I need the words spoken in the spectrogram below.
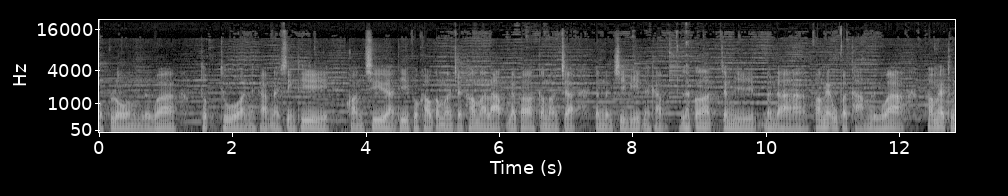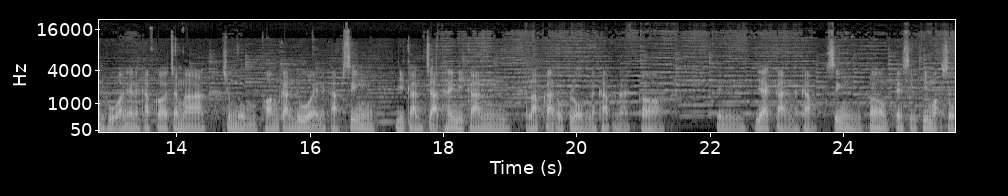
อบรมหรือว่าทบทวนนะครับในสิ่งที่ความเชื่อที่พวกเขากำลังจะเข้ามารับ แล้วก็กำลังจะดำเนินชีวิตนะครับ แล้วก็จะมีบรรดาพ่อแม่อุปถัมภ์หรือว่า พ่อแม่ทุนหัวเนี่ยนะครับก็จะมาชุมนุมพร้อมกันด้วยนะครับ ซึ่งมีการจัดให้มีการรับการอบรมนะครับนะก็เป็นแยกกันนะครับ ซึ่งก็เป็นสิ่งที่เหมาะสม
